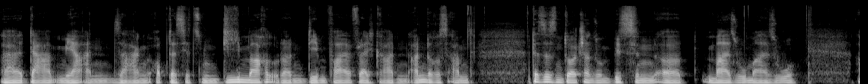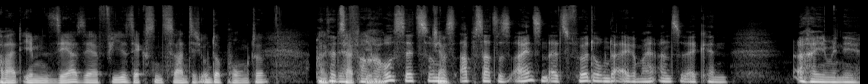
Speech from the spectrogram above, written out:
äh, da mehr ansagen, ob das jetzt nun die machen oder in dem Fall vielleicht gerade ein anderes Amt. Das ist in Deutschland so ein bisschen mal so, mal so. Aber halt eben sehr, sehr viel, 26 Unterpunkte. Unter der halt eben- Voraussetzung Tja. des Absatzes 1 sind als Förderung der Allgemeinen anzuerkennen. Ach je, nee.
